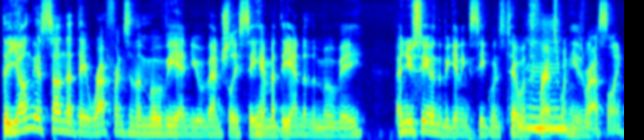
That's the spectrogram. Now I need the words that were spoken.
the youngest son that they reference in the movie, and you eventually see him at the end of the movie, and you see him in the beginning sequence too with Fritz when he's wrestling.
